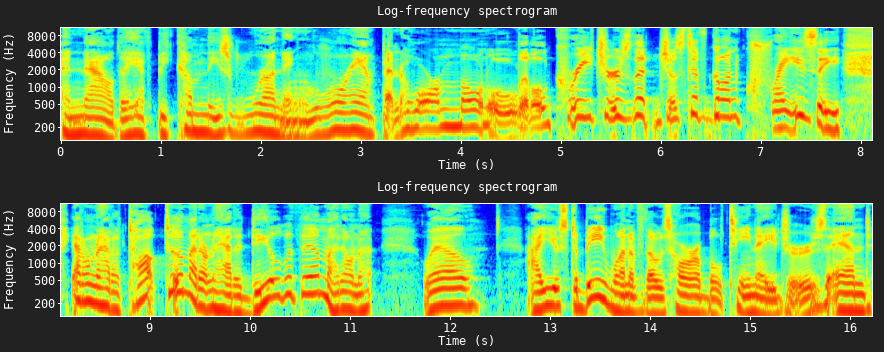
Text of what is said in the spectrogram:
and now they have become these running, rampant, hormonal little creatures that just have gone crazy. I don't know how to talk to them. I don't know how to deal with them. I don't know. Well, I used to be one of those horrible teenagers, and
